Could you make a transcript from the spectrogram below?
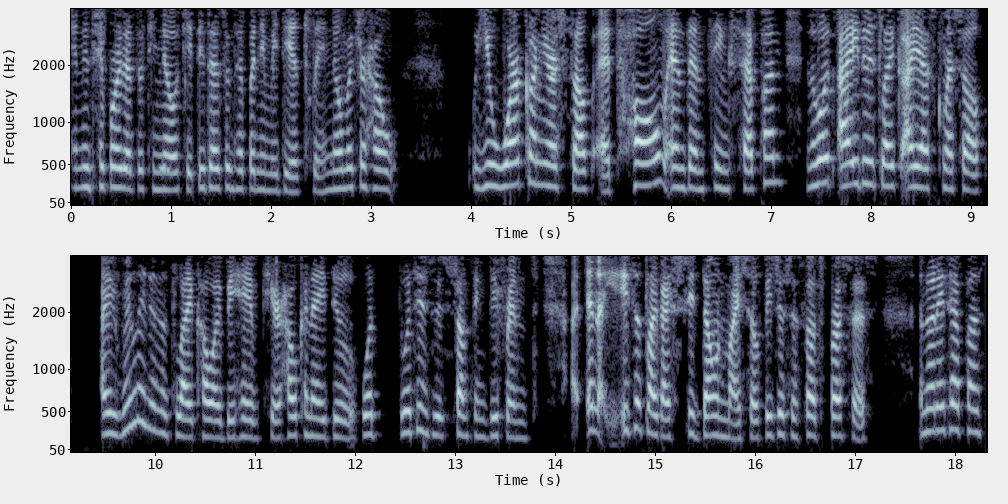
And it's important that you note it. It doesn't happen immediately. No matter how you work on yourself at home and then things happen. And what I do is like I ask myself, I really didn't like how I behaved here. How can I do? What what is this something different? And it's not like I sit down myself. It's just a thought process. And when it happens,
